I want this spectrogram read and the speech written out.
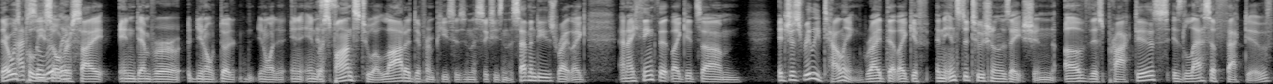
there was police oversight in Denver, you know, the, you know, in, in response to a lot of different pieces in the 60s and the 70s, right? Like, and I think that like it's um it's just really telling, right? That like if an institutionalization of this practice is less effective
